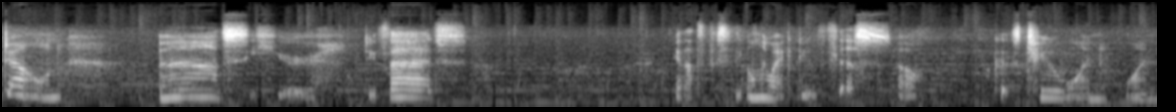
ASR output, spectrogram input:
down. Uh, let's see here. Do that. Yeah, that's this is the only way I can do this. So, cause two, one, one.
